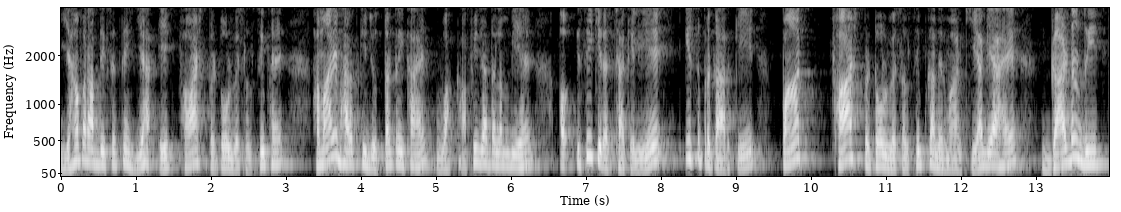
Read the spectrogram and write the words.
यहाँ पर आप देख सकते हैं, यह एक फास्ट पेट्रोल वेसल सिप है। हमारे भारत की जो तट रेखा है, वह काफ़ी ज़्यादा लंबी है और इसी की रक्षा के लिए इस प्रकार के पाँच फास्ट पेट्रोल वेसल शिप का निर्माण किया गया है। Garden reach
